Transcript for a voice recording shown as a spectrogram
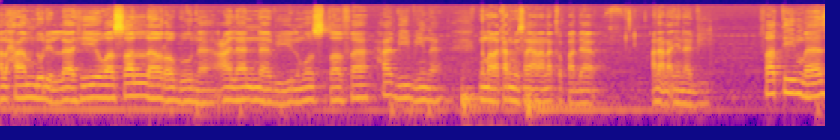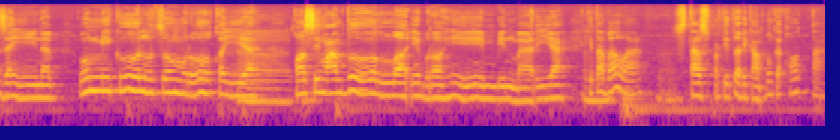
Alhamdulillahi wa salla rabbuna ala nabil mustafa habibina. Mengenalkan misalnya anak-anak kepada anak-anaknya Nabi. Fatimah Zainab Ummi Kulthum Ruqayyah Qasim Abdullah Ibrahim bin Maria kita bawa style seperti itu dari kampung ke kota.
